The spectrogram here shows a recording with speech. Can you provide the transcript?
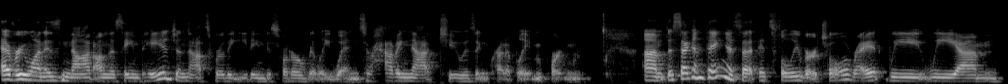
Everyone is not on the same page and that's where the eating disorder really wins. So having that too is incredibly important. Um, the second thing is that it's fully virtual right? We we um,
